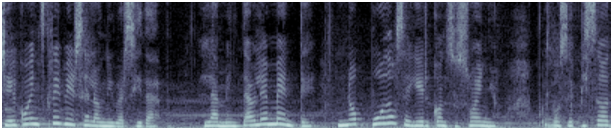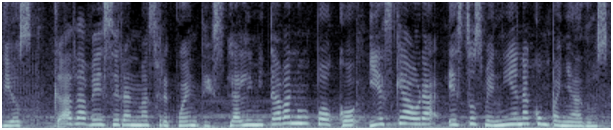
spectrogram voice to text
llegó a inscribirse a la universidad. Lamentablemente, no pudo seguir con su sueño, pues los episodios cada vez eran más frecuentes. La limitaban un poco y es que ahora estos venían acompañados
